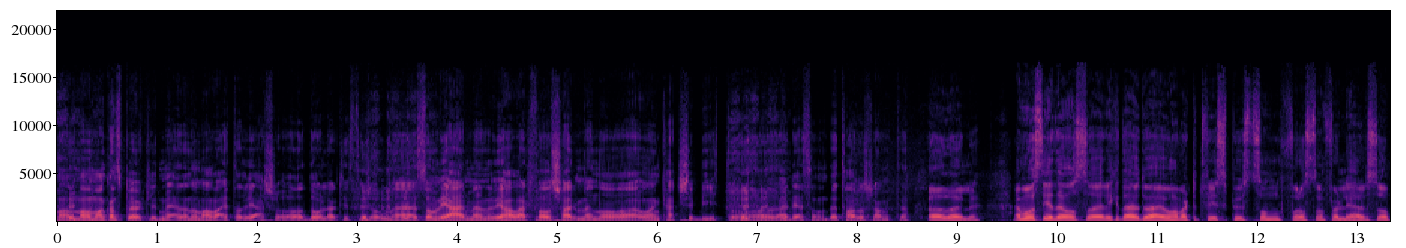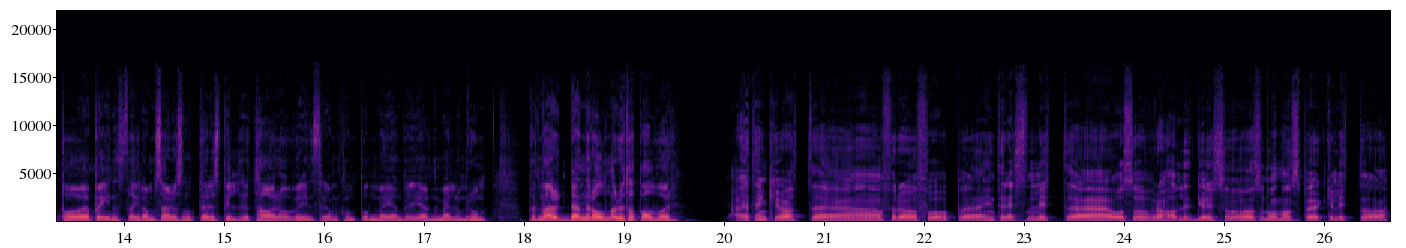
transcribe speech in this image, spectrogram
man, man, man kan spøke litt med det når man veit at vi er så dårlige artister som, eh, som vi er, men vi har i hvert fall sjarmen og, og en catchy beat, og det er det som Det tar oss langt, det. Ja, Deilig. Jeg må si det også, Erik. Det er du er jo, har vært et friskt pust sånn for oss som følger Jerv. Så på, på Instagram så er det sånn at dere spillere tar over Instagram-kontoen med jevne mellomrom. Den, har, den rollen har du tatt på alvor. Ja, jeg tenker jo at uh, for å få opp uh, interessen litt, uh, også for å ha det litt gøy, så, så må man spøke litt. og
